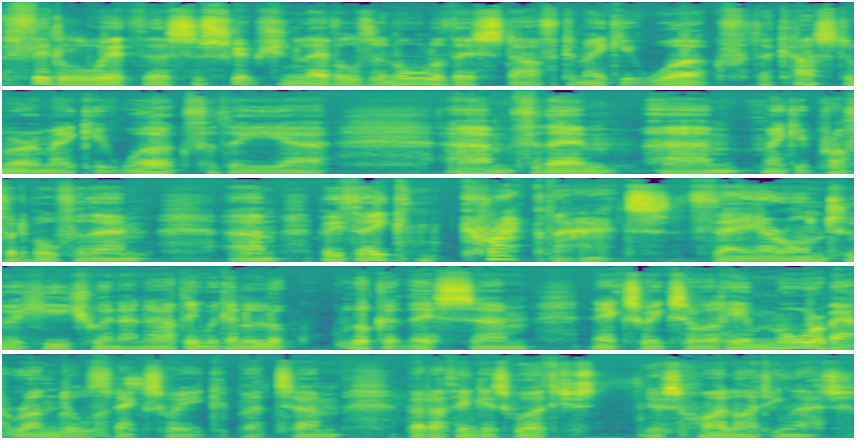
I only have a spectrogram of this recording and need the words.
fiddle with the subscription levels and all of this stuff to make it work for the customer and make it work for the uh, um, for them, um, make it profitable for them. Um, but if they can crack that, they are on to a huge winner. And I think we're going to look look at this um, next week, so we'll hear more about Rundles next week. But um, but I think it's worth just just highlighting that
